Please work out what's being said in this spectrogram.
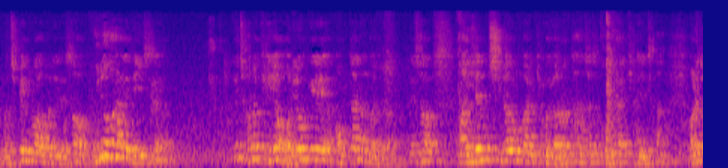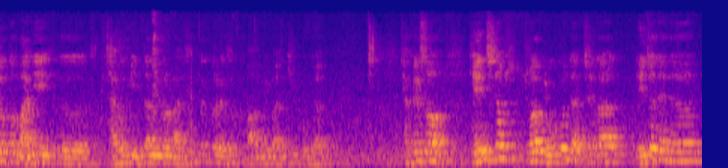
뭐 집행 조합원이 돼서 운영을 하게 돼 있어요. 근데 저는 괜히 어려운 게 없다는 거죠. 그래서 아, 이제는 지갑을 막 이렇게 뭐 열었다 저도 고민할 게 아니라 어느 정도 많이 그 자금이 있다는 걸 많이 생각을 해서 그 마음이 많이 기쁘고요. 자 그래서 개인 투자 조합 요건 자체가 예전에는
